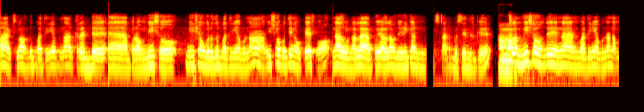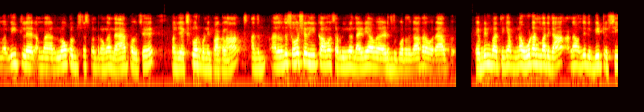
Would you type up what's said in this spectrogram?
தான் ஆக்சுவலா வந்து பாத்தீங்க அப்படின்னா கிரெட் அப்புறம் மீஷோ மீஷோங்கிறது பாத்தீங்க அப்படின்னா மீஷோ பத்தி நம்ம பேசுவோம். ஏன்னா அது ஒரு நல்ல ஆப் அதெல்லாம் வந்து யூனிகான் ஸ்டார்ட் அப்ல சேர்ந்திருக்கு. ஆமா. ஆக்சுவலா மீஷோ வந்து என்னன்னு பாத்தீங்க அப்படின்னா நம்ம வீட்ல நம்ம லோக்கல் பிசினஸ் பண்றவங்க அந்த ஆப்பை வச்சு கொஞ்சம் எக்ஸ்ப்ளோர் பண்ணி பார்க்கலாம். அது அது வந்து சோஷியல் இ காமர்ஸ் அப்படிங்கிற அந்த ஐடியாவை எடுத்துட்டு போறதுக்காக ஒரு ஆப் எப்படின்னு பாத்தீங்க அப்படின்னா ஊடான் மாதிரி தான். ஆனா வந்து இது பி டு சி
